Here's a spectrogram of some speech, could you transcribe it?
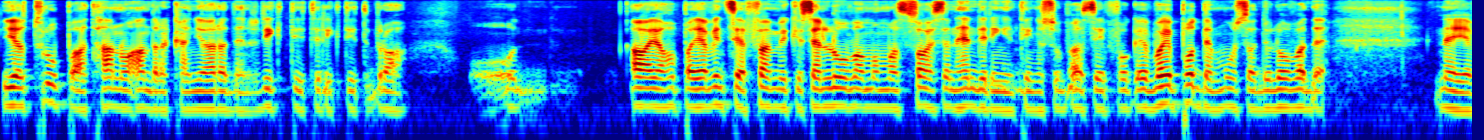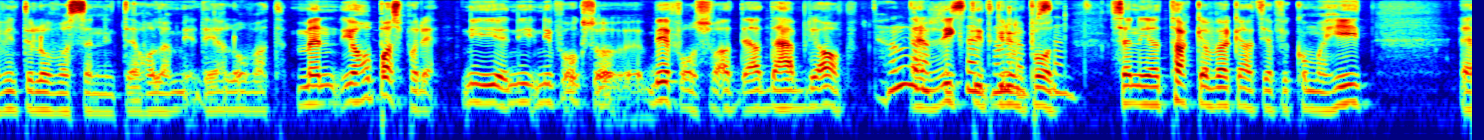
jag tror på att han och andra kan göra den riktigt, riktigt bra. Och, ja, jag hoppas, jag vill inte säga för mycket, sen lovar man massa sen händer ingenting och så bara säger folk Vad är podden Musa, du lovade? Nej jag vill inte lova och sen inte hålla med det jag lovat. Men jag hoppas på det. Ni, ni, ni får också be för oss att, att det här blir av. 100%, en riktigt grym podd. 100%. Sen jag tackar verkligen att jag fick komma hit. Eh,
